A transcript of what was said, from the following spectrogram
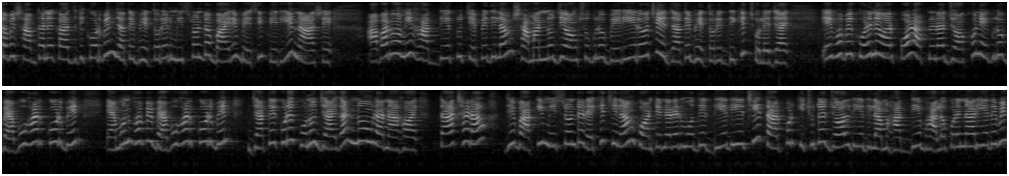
তবে সাবধানে কাজটি করবেন যাতে ভেতরের মিশ্রণটা বাইরে বেশি বেরিয়ে না আসে। আবারও আমি হাত দিয়ে একটু চেপে দিলাম। সামান্য যে অংশগুলো বেরিয়ে রয়েছে যাতে ভেতরের দিকে চলে যায়। এইভাবে করে নেওয়ার পর আপনারা যখন এগুলো ব্যবহার করবেন, এমনভাবে ব্যবহার করবেন যাতে করে কোনো জায়গা নোংরা না হয়। তাছাড়াও যে বাকি মিশ্রণটা রেখেছিলাম কন্টেনারের মধ্যে দিয়ে দিয়েছি, তারপর কিছুটা জল দিয়ে দিলাম। হাত দিয়ে ভালো করে নাড়িয়ে দেবেন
